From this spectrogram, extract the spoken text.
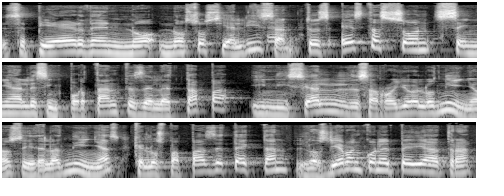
se pierden, no, no socializan. Entonces, estas son señales importantes de la etapa inicial en el desarrollo de los niños y de las niñas que los papás detectan, los llevan con el pediatra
